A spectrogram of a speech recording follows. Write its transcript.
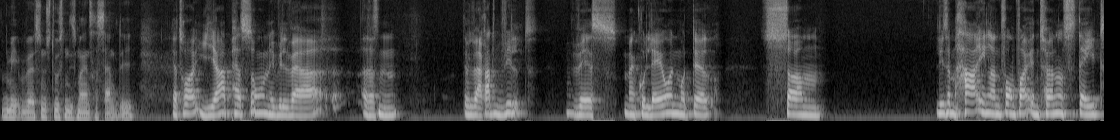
hvad, hvad synes du sådan ligesom er interessant i? Jeg tror, jeg personligt vil være, altså sådan, det ville være ret vildt, hvis man kunne lave en model, som ligesom har en eller anden form for internal state,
